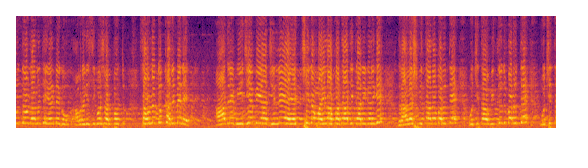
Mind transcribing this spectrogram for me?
ಮುಂದೂಡಲು ಅಂತ ಹೇಳ್ಬೇಕು. ಅವರಿಗೆ ಸಿಗುವ ಸ್ವಲ್ಪ ಸವಲತ್ತು ಕಡಿಮೆನೆ. ಆದ್ರೆ ಬಿಜೆಪಿಯ ಜಿಲ್ಲೆಯ ಹೆಚ್ಚಿನ ಮಹಿಳಾ ಪದಾಧಿಕಾರಿಗಳಿಗೆ ಗೃಹಲಕ್ಷ್ಮಿ ಸ್ಥಾನ ಬರುತ್ತೆ, ಉಚಿತ ವಿದ್ಯುತ್ ಬರುತ್ತೆ, ಉಚಿತ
